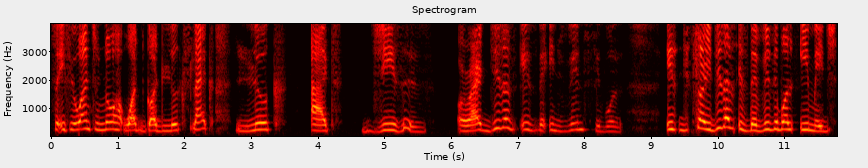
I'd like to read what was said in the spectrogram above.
So, if you want to know what God looks like, look at Jesus. All right, Jesus is the invincible. sorry, Jesus is the visible image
